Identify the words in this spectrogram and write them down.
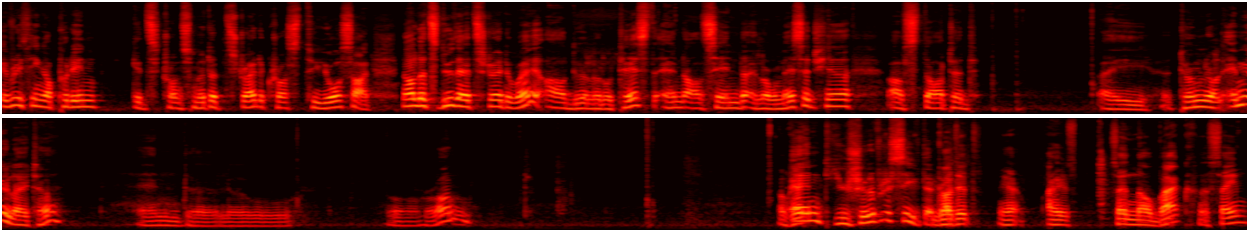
Everything I put in gets transmitted straight across to your side. Now let's do that straight away. I'll do a little test and I'll send a little message here. I've started a, a terminal emulator and uh, run. Okay. And you should have received it. Got right? it. Yeah. I send now back the same.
